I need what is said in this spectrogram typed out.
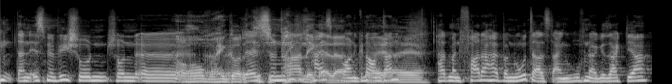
dann ist mir wirklich schon, schon äh, Oh mein Gott, da das ist schon Panik, richtig heiß geworden. Genau, Ja, und dann ja, ja. hat mein Vater halt beim Notarzt angerufen und hat gesagt, ja,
